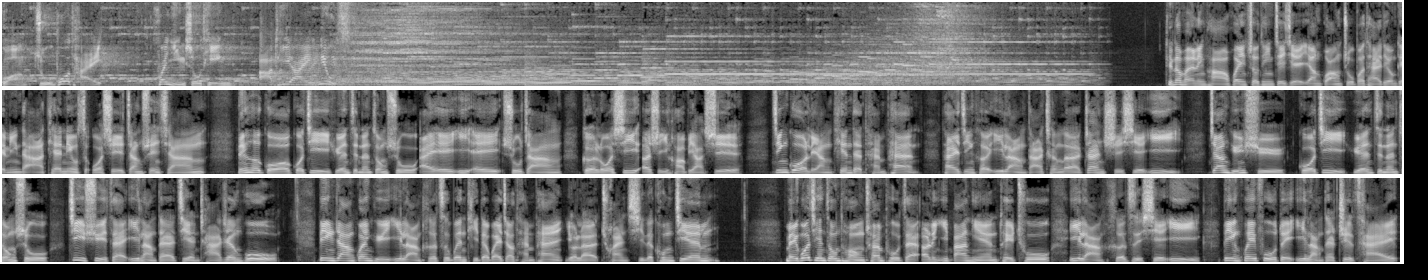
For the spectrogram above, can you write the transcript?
广主播台，欢迎收听 RTI News。听众朋友您好，欢迎收听这节央广主播台提供给您的 RT News，我是张顺祥。联合国国际原子能总署 IAEA 署长葛罗西二十一号表示。经过两天的谈判，他已经和伊朗达成了暂时协议，将允许国际原子能总署继续在伊朗的检查任务，并让关于伊朗核子问题的外交谈判有了喘息的空间。美国前总统川普在二零一八年退出伊朗核子协议，并恢复对伊朗的制裁。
